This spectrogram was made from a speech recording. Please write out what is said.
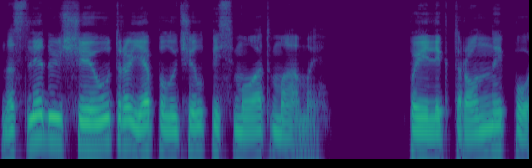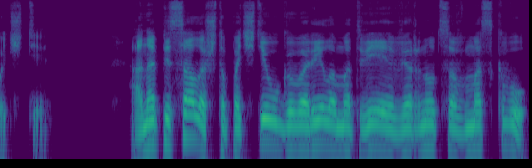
На следующее утро я получил письмо от мамы. По электронной почте. Она писала, что почти уговорила Матвея вернуться в Москву,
